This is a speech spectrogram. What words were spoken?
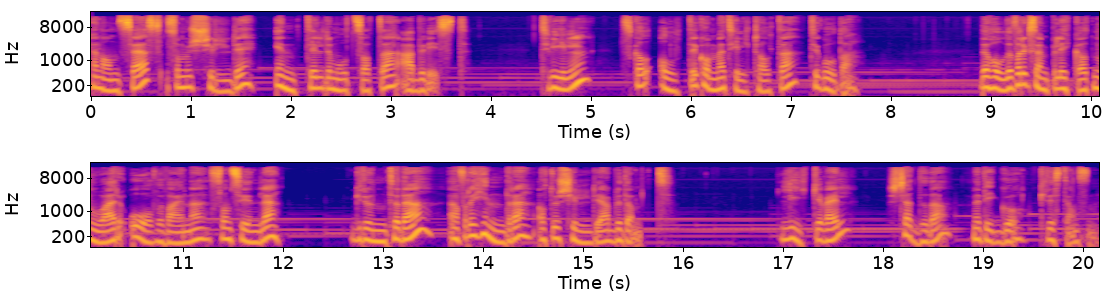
hen anses som uskyldig inntil det motsatte er bevist. Tvilen skal alltid komme tiltalte til gode. Det holder f.eks. ikke at noe er overveiende sannsynlig. Grunnen til det er for å hindre at uskyldige blir dømt. Likevel skjedde det med Viggo Kristiansen.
